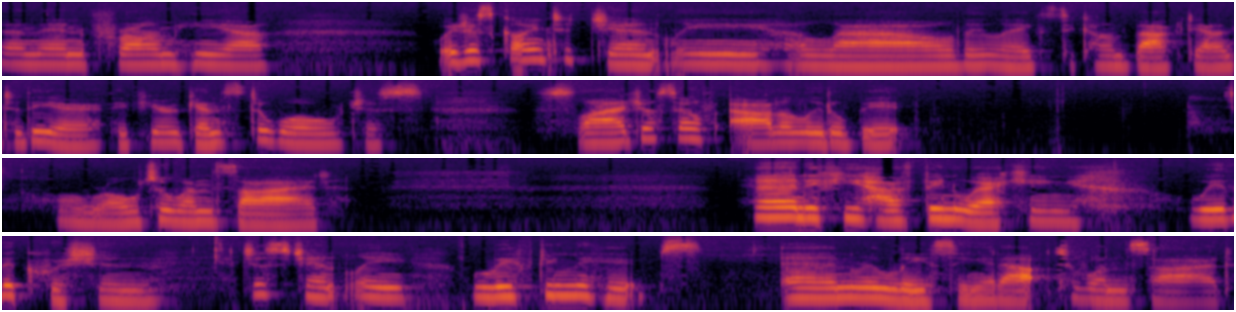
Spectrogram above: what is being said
And then from here, we're just going to gently allow the legs to come back down to the earth. If you're against a wall, just slide yourself out a little bit or roll to one side. And if you have been working with a cushion, just gently lifting the hips and releasing it out to one side,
